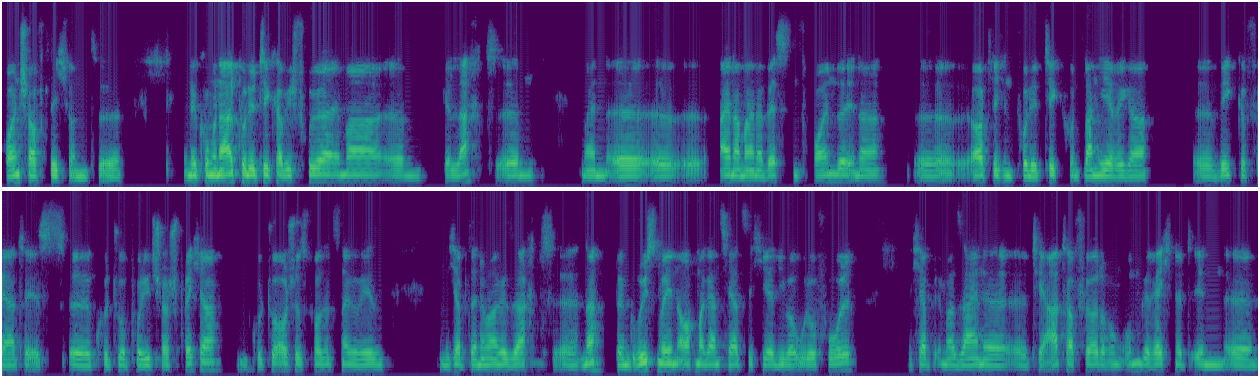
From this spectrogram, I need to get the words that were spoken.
freundschaftlich und äh, in der Kommunalpolitik habe ich früher immer ähm, gelacht. Ähm, mein, äh, äh einer meiner besten Freunde in der äh, örtlichen Politik und langjähriger äh, Weggefährte ist kulturpolitischer Sprecher, Kulturausschussvorsitzender gewesen. Und ich habe dann immer gesagt, na, dann grüßen wir ihn auch mal ganz herzlich hier, lieber Udo Vohl. Ich habe immer seine Theaterförderung umgerechnet in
